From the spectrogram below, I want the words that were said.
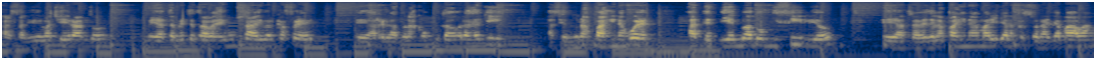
al salir del bachillerato, inmediatamente trabajé en un cybercafé, arreglando las computadoras de allí, haciendo unas páginas web, atendiendo a domicilio a través de la página amarilla las personas llamaban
